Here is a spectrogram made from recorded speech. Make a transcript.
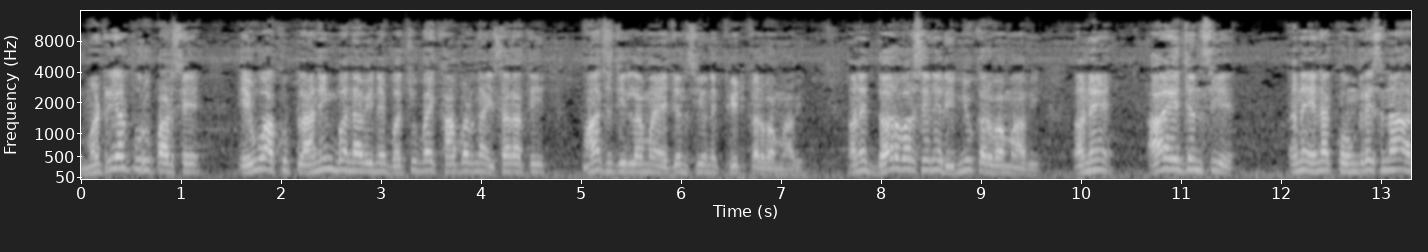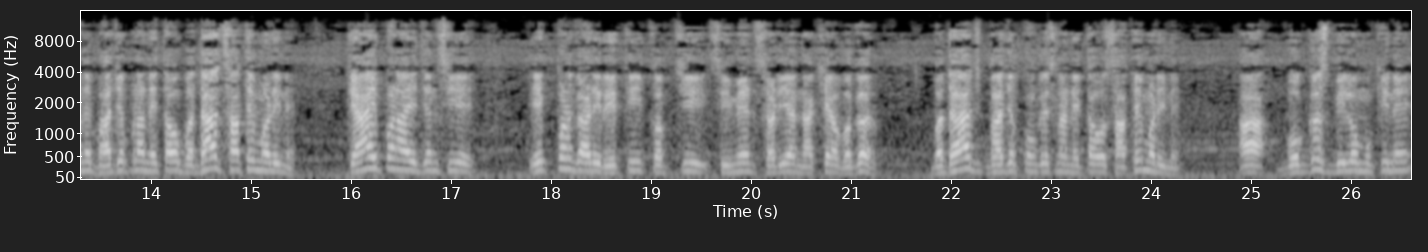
મટીરીયલ પૂરું પાડશે એવું આખું પ્લાનિંગ બનાવીને બચુભાઈ ખાબડના ઇશારાથી પાંચ જિલ્લામાં એજન્સીઓને ફિટ કરવામાં આવી. અને દર વર્ષે એને રિન્યુ કરવામાં આવી. અને આ એજન્સીએ અને એના કોંગ્રેસના અને ભાજપના નેતાઓ બધા જ સાથે મળીને ક્યાંય પણ આ એજન્સીએ એક પણ ગાડી રેતી, કપચી, સિમેન્ટ, સળિયા નાખ્યા વગર બધા જ ભાજપ કોંગ્રેસના નેતાઓ સાથે મળીને આ બોગસ બિલો મૂકીને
